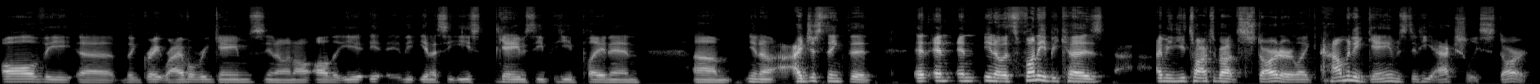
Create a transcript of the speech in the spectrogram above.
all the uh, the great rivalry games, you know, and all, all the e- the NFC East games he, he played in. Um, you know, I just think that, and and and you know, it's funny because I mean, you talked about starter. Like, how many games did he actually start?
